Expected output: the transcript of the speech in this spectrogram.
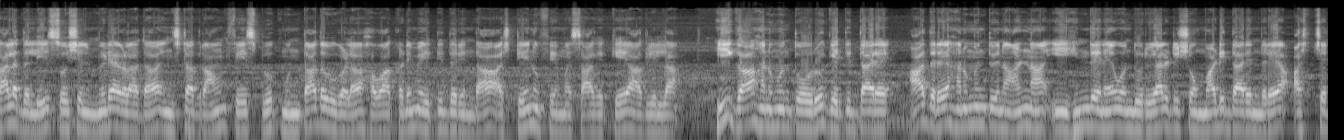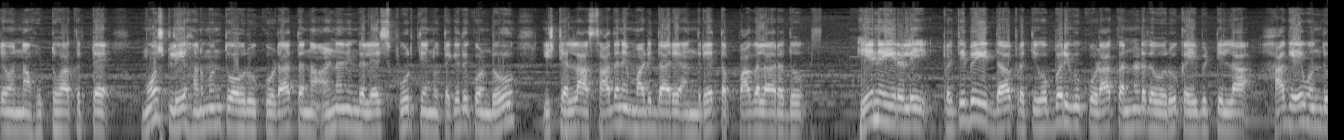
ಕಾಲದಲ್ಲಿ ಸೋಷಿಯಲ್ ಮೀಡಿಯಾಗಳಾದ ಇನ್ಸ್ಟಾಗ್ರಾಮ್ ಫೇಸ್ಬುಕ್ ಮುಂತಾದವುಗಳ ಹವಾ ಕಡಿಮೆ ಇದ್ದಿದ್ದರಿಂದ ಅಷ್ಟೇನು ಫೇಮಸ್ ಆಗಕ್ಕೆ ಆಗಲಿಲ್ಲ. ಈಗ ಹನುಮಂತು ಅವರು ಗೆದ್ದಿದ್ದಾರೆ. ಆದರೆ ಹನುಮಂತುವಿನ ಅಣ್ಣ ಈ ಹಿಂದೆನೇ ಒಂದು ರಿಯಾಲಿಟಿ ಶೋ ಮಾಡಿದ್ದಾರೆಂದರೆ ಆಶ್ಚರ್ಯವನ್ನು ಹುಟ್ಟುಹಾಕುತ್ತೆ. ಮೋಸ್ಟ್ಲಿ ಹನುಮಂತು ಅವರು ಕೂಡ ತನ್ನ ಅಣ್ಣನಿಂದಲೇ ಸ್ಫೂರ್ತಿಯನ್ನು ತೆಗೆದುಕೊಂಡು ಇಷ್ಟೆಲ್ಲ ಸಾಧನೆ ಮಾಡಿದ್ದಾರೆ ಅಂದರೆ ತಪ್ಪಾಗಲಾರದು. ಏನೇ ಇರಲಿ, ಪ್ರತಿಭೆ ಇದ್ದ ಪ್ರತಿಯೊಬ್ಬರಿಗೂ ಕೂಡ ಕನ್ನಡದವರು ಕೈಬಿಟ್ಟಿಲ್ಲ. ಹಾಗೆ ಒಂದು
